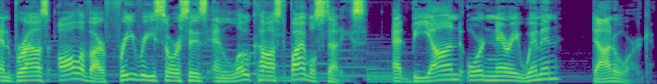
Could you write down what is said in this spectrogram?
and browse all of our free resources and low cost Bible studies at beyondordinarywomen.org.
